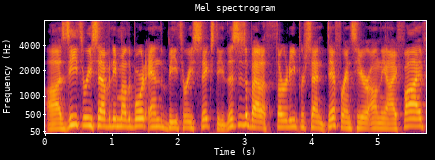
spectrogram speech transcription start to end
uh, Z370 motherboard and the B360. This is about a 30% difference here on the i5.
